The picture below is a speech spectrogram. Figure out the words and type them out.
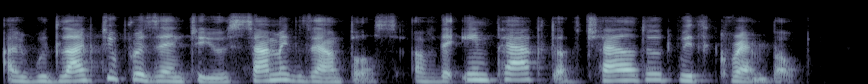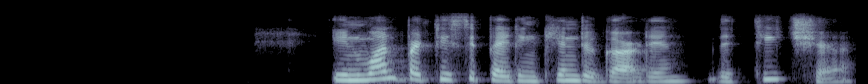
I would like to present to you some examples of the impact of childhood with Krembo. In one participating kindergarten, the teacher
